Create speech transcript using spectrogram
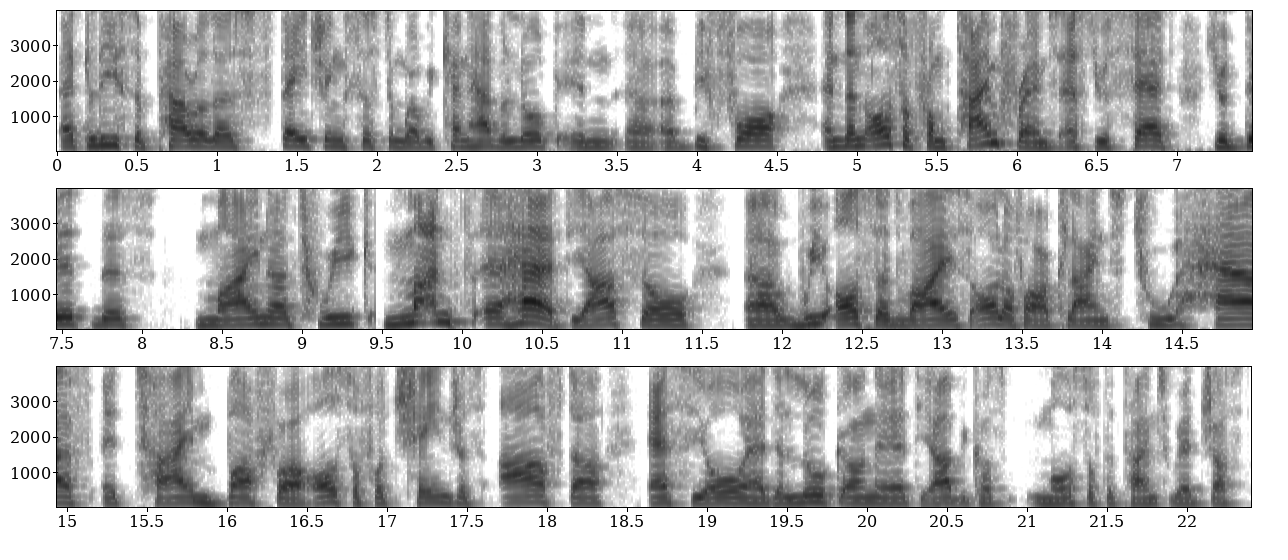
at least a parallel staging system where we can have a look in uh, uh before. And then also from time frames as you said you did this minor tweak month ahead yeah? So uh, we also advise all of our clients to have a time buffer also for changes after SEO had a look on it. Yeah, because most of the times we're just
